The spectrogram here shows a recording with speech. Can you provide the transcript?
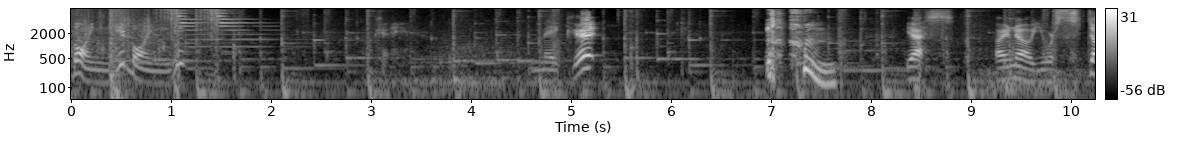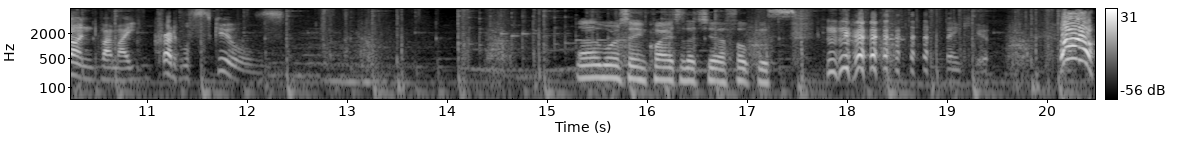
Boingy boingy. Okay. Make it. yes. I know, you were stunned by my incredible skills. I'm Uh, more saying quiet to let you focus. Thank you. Oh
